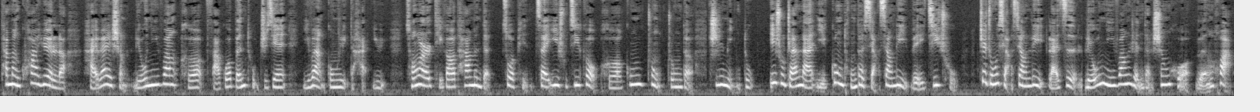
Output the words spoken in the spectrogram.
他们跨越了海外省留尼汪和法国本土之间一万公里的海域，从而提高他们的作品在艺术机构和公众中的知名度。艺术展览以共同的想象力为基础，这种想象力来自留尼汪人的生活、文化、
